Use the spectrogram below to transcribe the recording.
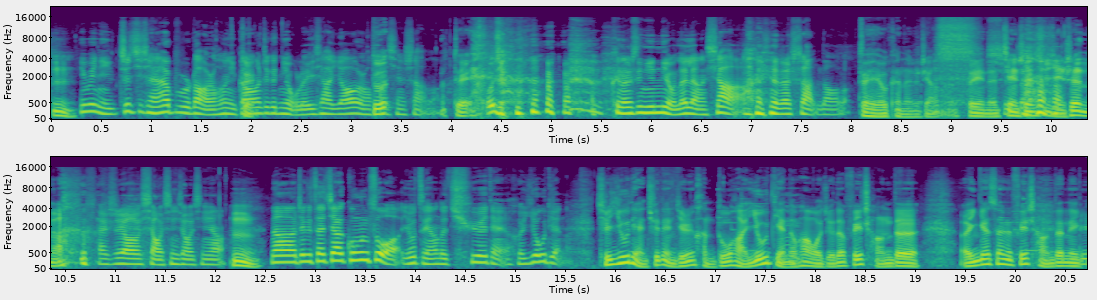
嗯，因为你之前还不知道，然后你刚刚这个扭了一下腰，然后对发现闪了，对我觉得 可能是你扭了两下，现在闪到了，对，有可能是这样的。所以呢，健身需谨慎呢。还是要小心小心啊。嗯，那这个在家工作有怎样的缺点和优点呢？其实优点、缺点其实很多哈。优点的嗯话，我觉得非常的，呃，应该算是非常的那个，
